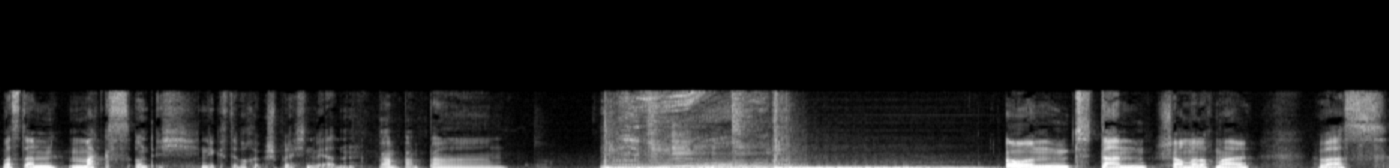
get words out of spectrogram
was dann Max und ich nächste Woche besprechen werden. Bam, bam, bam. Und dann schauen wir doch mal, was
